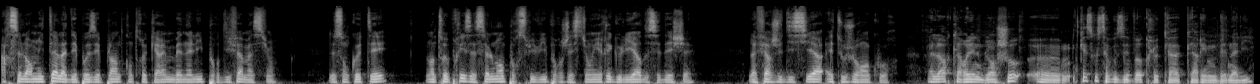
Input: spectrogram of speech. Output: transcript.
ArcelorMittal a déposé plainte contre Karim Ben Ali pour diffamation. De son côté, l'entreprise est seulement poursuivie pour gestion irrégulière de ses déchets. L'affaire judiciaire est toujours en cours. Alors, Caroline Blanchot, euh, qu'est-ce que ça vous évoque le cas Karim Ben Ali?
